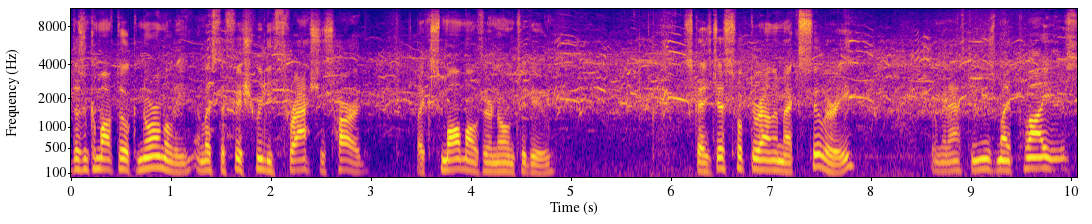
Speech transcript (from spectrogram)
doesn't come off the hook normally unless the fish really thrashes hard, like smallmouth are known to do. This guy's just hooked around the maxillary. I'm gonna have to use my pliers.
